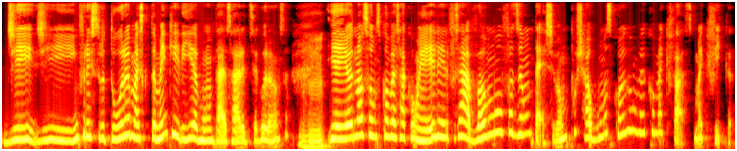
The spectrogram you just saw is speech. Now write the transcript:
de, de infraestrutura, mas que também queria montar essa área de segurança. Uhum. E aí nós fomos conversar com ele, e ele falou assim: ah, vamos fazer um teste, vamos puxar algumas coisas, vamos ver como é que faz, como é que fica.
